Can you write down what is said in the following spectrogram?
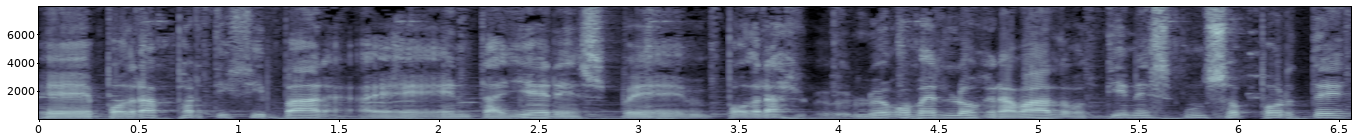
Eh, podrás participar eh, en talleres, podrás luego verlos grabados, tienes un soporte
